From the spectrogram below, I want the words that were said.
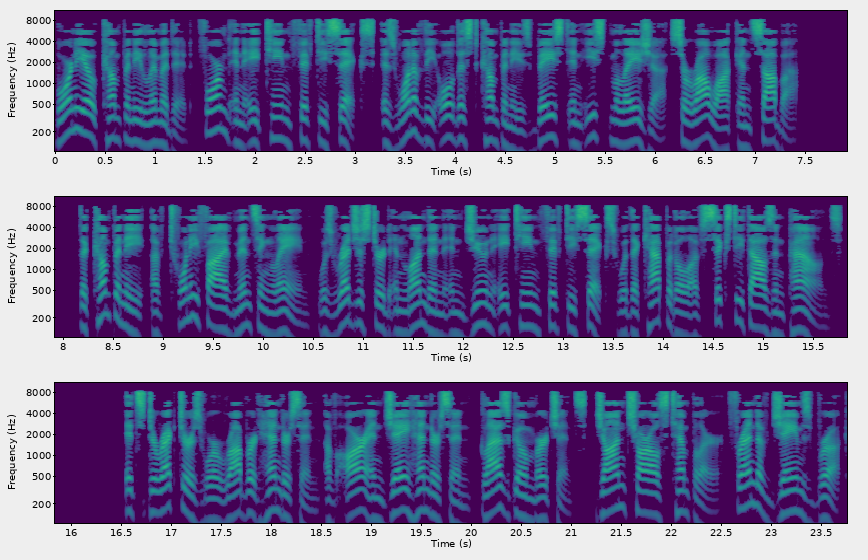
Borneo Company Limited, formed in 1856, is one of the oldest companies based in East Malaysia Sarawak and Sabah. The company, of 25 Mincing Lane, was registered in London in June 1856 with a capital of £60,000. Its directors were Robert Henderson of R and J Henderson, Glasgow Merchants, John Charles Templer, friend of James Brooke,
